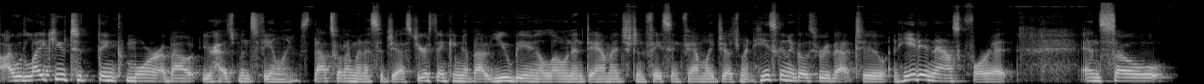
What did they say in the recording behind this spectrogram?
I would like you to think more about your husband's feelings. That's what I'm going to suggest. You're thinking about you being alone and damaged and facing family judgment. He's going to go through that too, and he didn't ask for it. And so,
